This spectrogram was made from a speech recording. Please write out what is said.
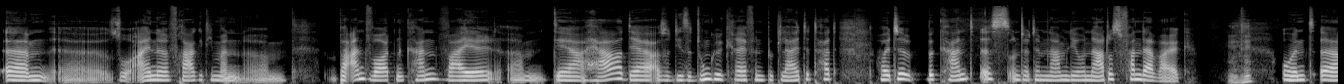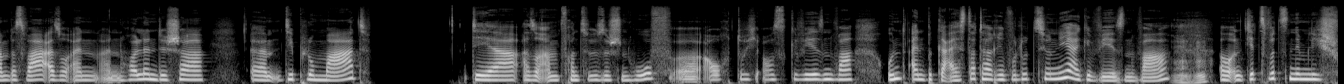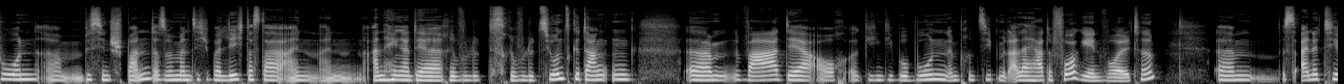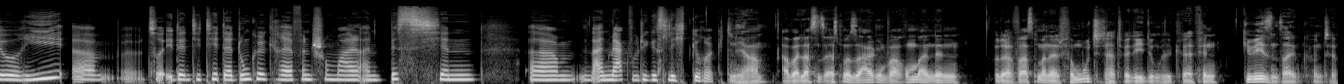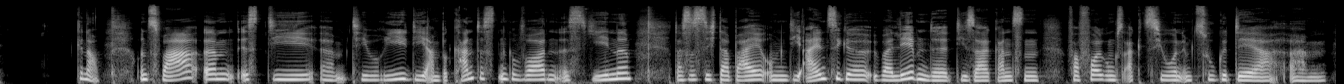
ähm, äh, so eine Frage, die man ähm, beantworten kann, weil ähm, der Herr, der also diese Dunkelgräfin begleitet hat, heute bekannt ist unter dem Namen Leonardus van der Walk. Und ähm, das war also ein, ein holländischer ähm, Diplomat, der also am französischen Hof äh, auch durchaus gewesen war und ein begeisterter Revolutionär gewesen war. Äh, Und jetzt wird's nämlich schon ähm, ein bisschen spannend. Also wenn man sich überlegt, dass da ein, ein Anhänger der Revolu des Revolutionsgedanken ähm, war, der auch äh, gegen die Bourbonen im Prinzip mit aller Härte vorgehen wollte, ähm, ist eine Theorie ähm, äh, zur Identität der Dunkelgräfin schon mal ein bisschen ähm, in ein merkwürdiges Licht gerückt. Ja, aber lass uns erstmal sagen, warum man denn oder was man denn vermutet hat, wer die Dunkelgräfin gewesen sein könnte. Genau. Und zwar ähm, ist die ähm, Theorie, die am bekanntesten geworden ist, jene, dass es sich dabei um die einzige Überlebende dieser ganzen Verfolgungsaktion im Zuge der ähm,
